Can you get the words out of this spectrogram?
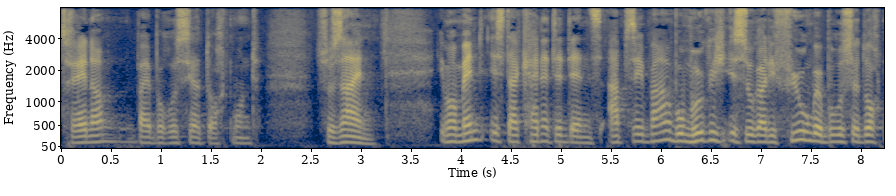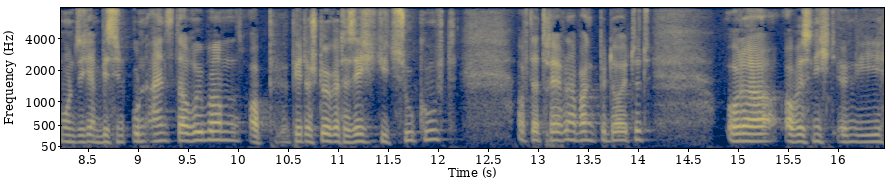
Trainer bei Borussia Dortmund zu sein. Im Moment ist da keine Tendenz absehbar. Womöglich ist sogar die Führung bei Borussia Dortmund sich ein bisschen uneins darüber, ob Peter Stöger tatsächlich die Zukunft auf der Trainerbank bedeutet oder ob es nicht irgendwie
